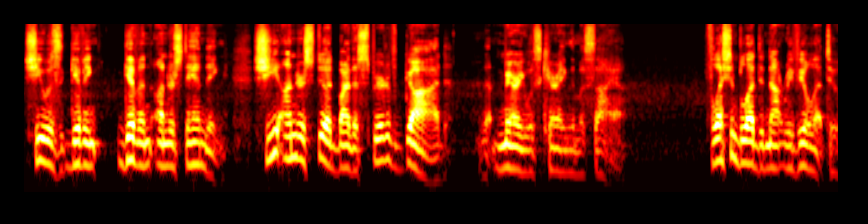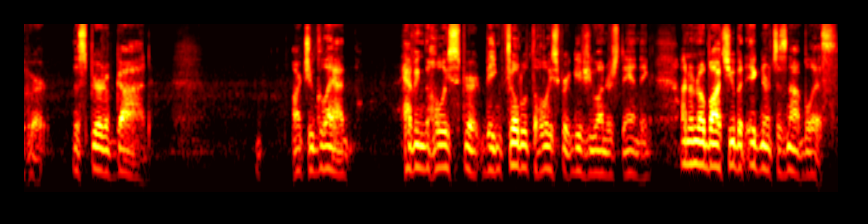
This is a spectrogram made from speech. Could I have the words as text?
she was giving, given understanding she understood by the Spirit of God that Mary was carrying the Messiah. Flesh and blood did not reveal that to her, the Spirit of God. Aren't you glad? Having the Holy Spirit, being filled with the Holy Spirit, gives you understanding. I don't know about you, but ignorance is not bliss.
